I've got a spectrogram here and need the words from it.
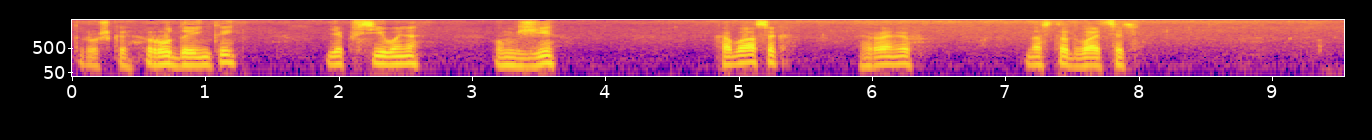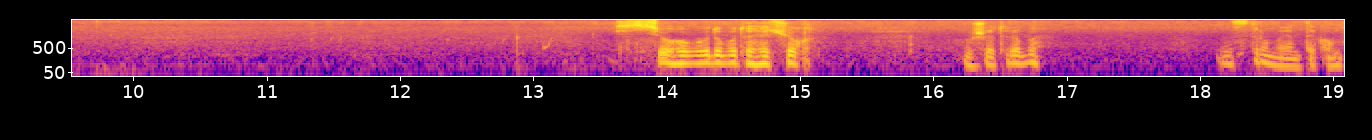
Трошки руденький, як всі вони в мжі. Кабасик грамів на 120. З цього видобути гачок вже треба інструментиком.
